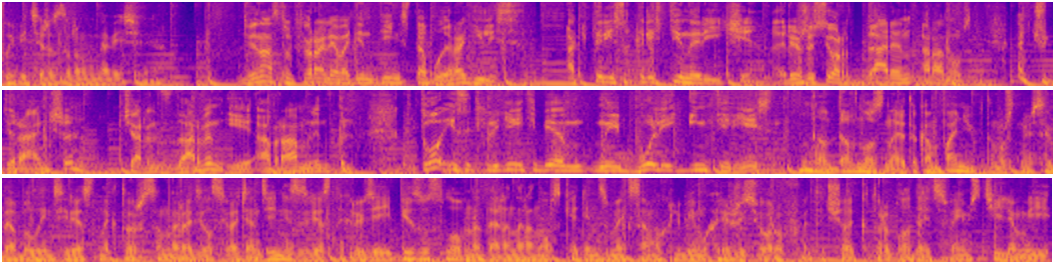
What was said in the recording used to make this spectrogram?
вывести из равновесия. 12 февраля в один день с тобой родились актриса Кристина Ричи, режиссер Даррен Ароновский, а чуть раньше Чарльз Дарвин и Авраам Линкольн. Кто из этих людей тебе наиболее интересен? Ну, Давно знаю эту компанию, потому что мне всегда было интересно, кто же со мной родился в один день из известных людей. Безусловно, Даррен Ароновский один из моих самых любимых режиссеров. Это человек, который обладает своим стилем, и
